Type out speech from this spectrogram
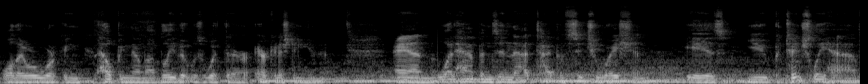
while they were working, helping them, I believe it was with their air conditioning unit. And what happens in that type of situation is you potentially have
